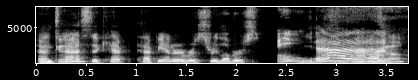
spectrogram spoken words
Fantastic. Hap- happy anniversary, lovers. Oh, wow. Yeah. There you go.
